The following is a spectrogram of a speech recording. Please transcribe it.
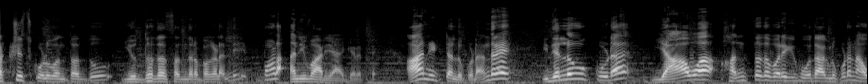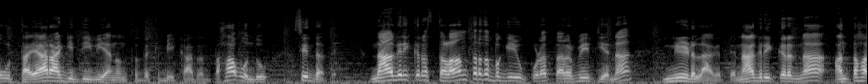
ರಕ್ಷಿಸಿಕೊಳ್ಳುವಂಥದ್ದು ಯುದ್ಧದ ಸಂದರ್ಭಗಳಲ್ಲಿ ಬಹಳ ಅನಿವಾರ್ಯ ಆಗಿರುತ್ತೆ. ಆ ನಿಟ್ಟಲ್ಲೂ ಕೂಡ, ಅಂದರೆ ಇದೆಲ್ಲವೂ ಕೂಡ ಯಾವ ಹಂತದವರೆಗೆ ಹೋದಾಗಲೂ ಕೂಡ ನಾವು ತಯಾರಾಗಿದ್ದೀವಿ ಅನ್ನೋಂಥದ್ದಕ್ಕೆ ಬೇಕಾದಂತಹ ಒಂದು ಸಿದ್ಧತೆ. ನಾಗರಿಕರ ಸ್ಥಳಾಂತರದ ಬಗ್ಗೆಯೂ ಕೂಡ ತರಬೇತಿಯನ್ನು ನೀಡಲಾಗುತ್ತೆ. ನಾಗರಿಕರನ್ನ ಅಂತಹ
